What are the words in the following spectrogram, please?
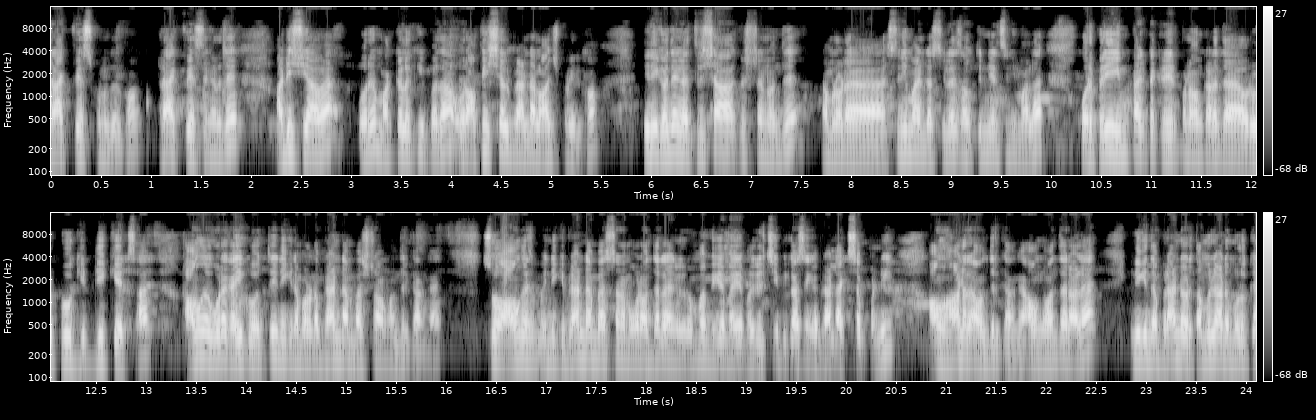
ட்ராக் ஃபேஸ் கொண்டு வந்திருக்கோம். ட்ராக் ஃபேஸுங்கிறது அடிசியாவை ஒரு மக்களுக்கு இப்போதான் ஒரு அஃபிஷியல் பிராண்டை லான்ச் பண்ணியிருக்கோம். இன்னைக்கு வந்து எங்கள் த்ரிஷா கிருஷ்ணன் வந்து நம்மளோட சினிமா இண்டஸ்ட்ரியில் சவுத் இந்தியன் சினிமாவில் ஒரு பெரிய இம்பாக்டை கிரியேட் பண்ணவங்க கடந்த ஒரு டூ டிகேட்ஸாக அவங்க கூட கை கோர்த்து இன்னைக்கு நம்மளோட பிராண்ட் அம்பாஸ்டர் அவங்க வந்திருக்காங்க. ஸோ அவங்க இன்னைக்கு பிராண்ட் அம்பாஸ்டர் நம்ம கூட வந்தாலும் எங்களுக்கு ரொம்ப மிக மிக மகிழ்ச்சி. பிகாஸ் எங்கள் பிராண்ட் அக்செப்ட் பண்ணி அவங்க ஹானராக வந்திருக்காங்க. அவங்க வந்தனால இன்னைக்கு இந்த பிராண்ட் ஒரு தமிழ்நாடு முழுக்க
